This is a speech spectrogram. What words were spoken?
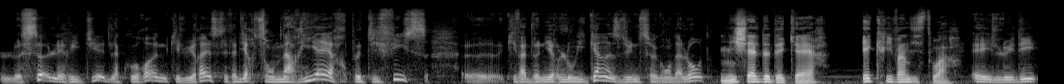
le seul héritier de la couronne qui lui reste, c'est-à-dire son arrière-petit-fils, euh, qui va devenir Louis XV d'une seconde à l'autre. Michel de Decker, écrivain d'histoire. Et il lui dit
